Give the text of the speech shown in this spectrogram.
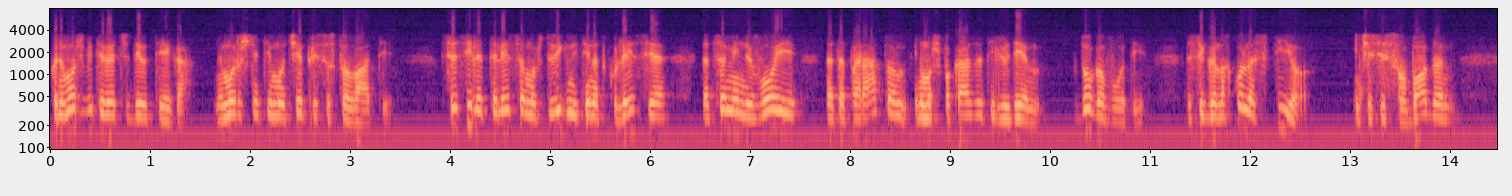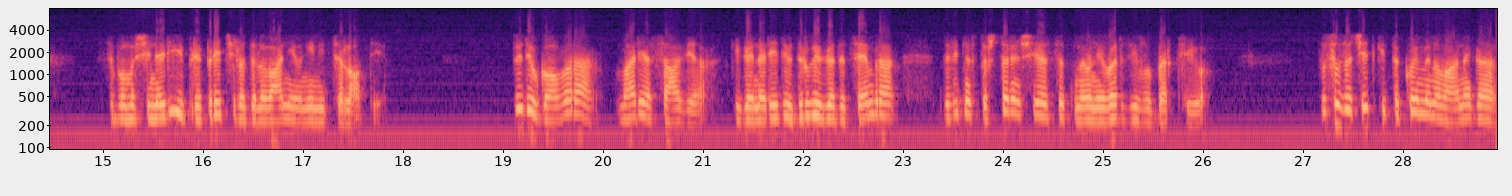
Ko ne moreš biti več del tega, ne moreš niti moče prisustovati. Vse sile telesa moraš dvigniti nad kolesje, nad vsemi nivoji, nad aparatom in moš pokazati ljudem, kdo ga vodi, da si ga lahko lastijo in če si svoboden, se bo mašineriji preprečilo delovanje v njeni celoti. To je del govora Marija Savija, ki ga je naredil 2. decembra 1964 na Univerzi v Berkeleyju. To so začetki tako imenovanega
